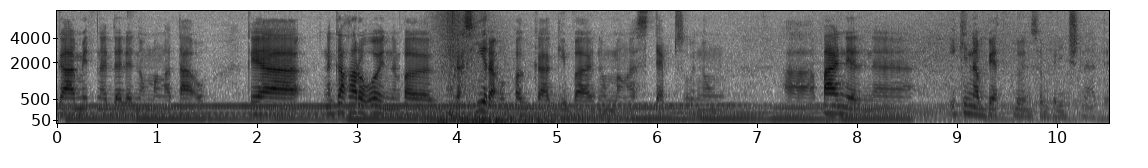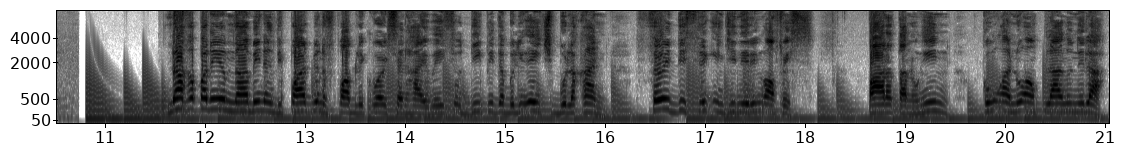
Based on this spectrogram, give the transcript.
gamit na dala ng mga tao. Kaya nagkakaroon ng pagkasira o pagkagiba ng mga steps o ng ah, panel na ikinabit doon sa bridge natin. Nakapanayam namin ang Department of Public Works and Highways o DPWH Bulacan 3rd District Engineering Office para tanungin kung ano ang plano nila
